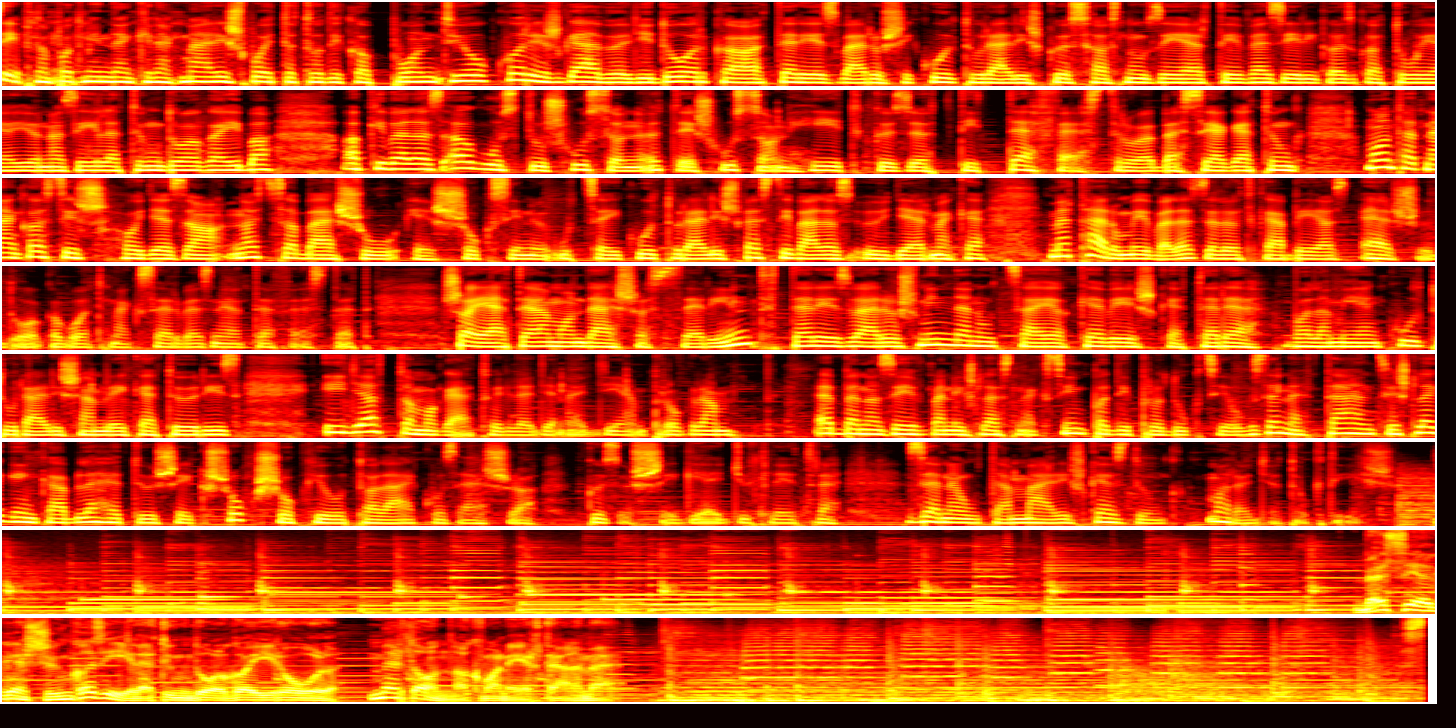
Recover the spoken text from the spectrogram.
Szép napot mindenkinek, már is folytatódik a Pontjókor, és Gávölgyi Dorka, a Terézvárosi Kulturális Közhasznú ZRT vezérigazgatója jön az életünk dolgaiba, akivel az augusztus 25 és 27 közötti Tefestről beszélgetünk. Mondhatnánk azt is, hogy ez a nagyszabású és sokszínű utcai kulturális fesztivál az ő gyermeke, mert három évvel ezelőtt kb. az első dolga volt megszervezni a Tefestet. Saját elmondása szerint Terézváros minden utcája kevéske tere valamilyen kulturális emléket őriz, így adta magát, hogy legyen egy ilyen program. Ebben az évben is lesznek színpadi produkciók, zene, tánc és leginkább lehetőség sok-sok jó találkozásra, közösségi együttlétre. Zene után már is kezdünk, maradjatok ti is. Beszélgessünk az életünk dolgairól, mert annak van értelme.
